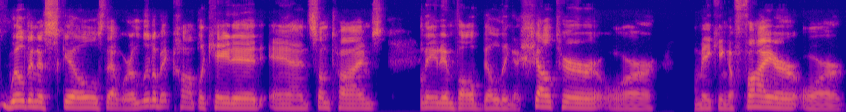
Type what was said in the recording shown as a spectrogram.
wilderness skills that were a little bit complicated and sometimes they'd involve building a shelter or making a fire or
